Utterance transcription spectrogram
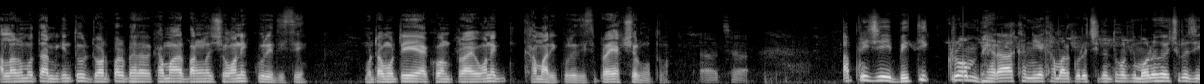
আল্লাহর মতে আমি কিন্তু ডরপার ভেড়ার খামার বাংলাদেশে অনেক করে দিছি। মোটামুটি এখন প্রায় অনেক খামারই করে দিছি প্রায় একশোর মতো। আচ্ছা আপনি যে ব্যতিক্রম ভেড়া নিয়ে খামার করেছিলেন তখন কি মনে হয়েছিল যে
